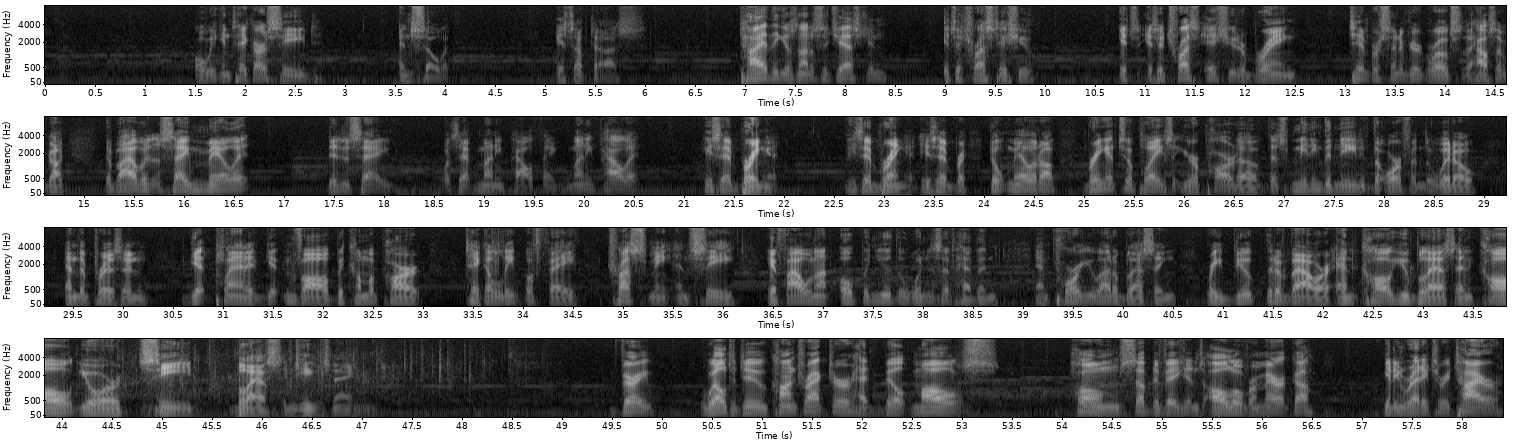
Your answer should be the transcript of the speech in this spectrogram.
or we can take our seed and sow it. It's up to us. Tithing is not a suggestion, it's a trust issue. It's, it's a trust issue to bring 10% of your gross to the house of God. The Bible didn't say mail it, didn't say, what's that money pal thing? Money pal it. He said, bring it. He said, bring it. He said, bring. don't mail it off. Bring it to a place that you're a part of that's meeting the need of the orphan, the widow, and the prison. Get planted, get involved, become a part, take a leap of faith, trust me, and see if I will not open you the windows of heaven and pour you out a blessing, rebuke the devourer, and call you blessed, and call your seed blessed in Jesus' name. Very well to do contractor, had built malls, homes, subdivisions all over America, getting ready to retire.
